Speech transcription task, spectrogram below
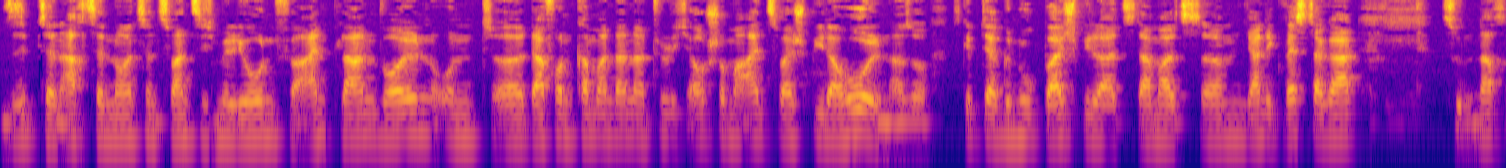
17, 18, 19, 20 Millionen für einplanen wollen und äh, davon kann man dann natürlich auch schon mal ein, zwei Spieler holen. Also es gibt ja genug Beispiele, als damals ähm, Yannick Westergaard zu, nach,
